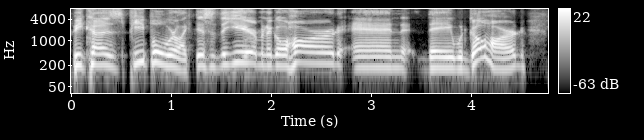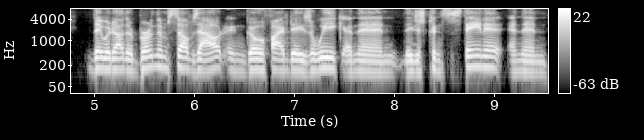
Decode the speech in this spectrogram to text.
because people were like, this is the year I'm going to go hard. And they would go hard. They would either burn themselves out and go five days a week, and then they just couldn't sustain it. And then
